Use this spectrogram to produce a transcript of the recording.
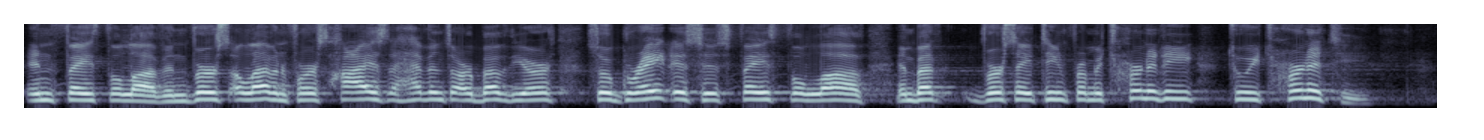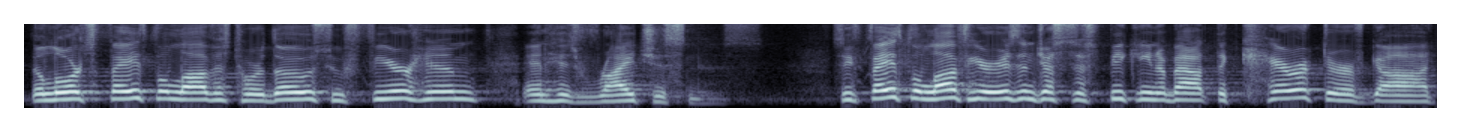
in faithful love. In verse 11, for as high as the heavens are above the earth, so great is his faithful love. And but verse 18, from eternity to eternity, the Lord's faithful love is toward those who fear him and his righteousness. See, faithful love here isn't just speaking about the character of God,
